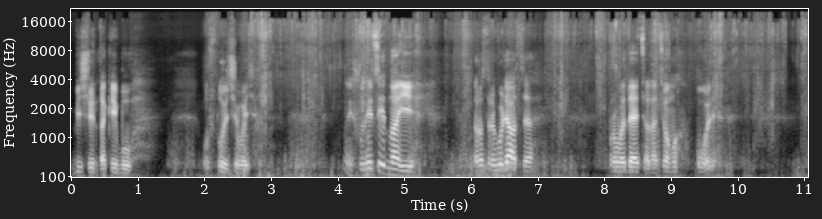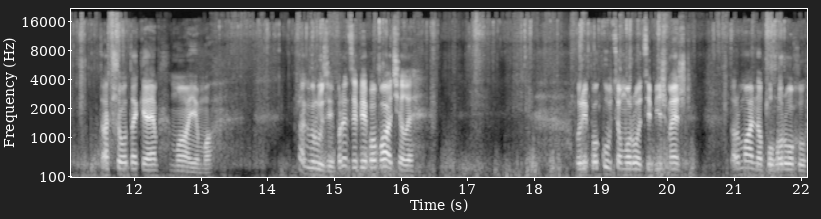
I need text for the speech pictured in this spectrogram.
Більше він такий був устойчивий. Ну і фунгіцидна і розрегуляція проведеться на цьому полі. Так що отаке маємо. Так, друзі, в принципі, побачили. По в цьому році більш-менш нормально по гороху.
